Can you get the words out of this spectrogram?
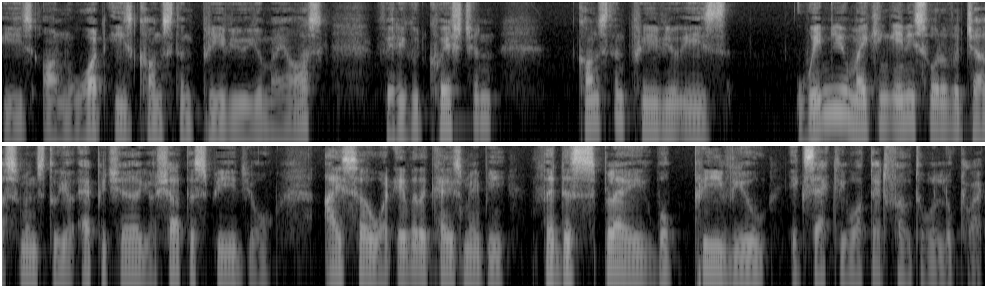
is on. What is constant preview, you may ask? Very good question constant preview is when you're making any sort of adjustments to your aperture, your shutter speed, your ISO, whatever the case may be, the display will preview exactly what that photo will look like,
